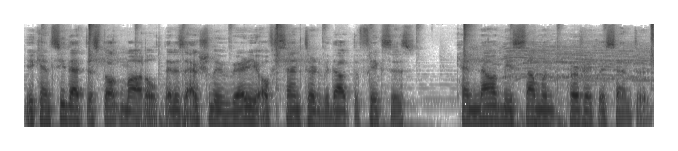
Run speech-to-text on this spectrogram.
you can see that this dog model that is actually very off-centered without the fixes can now be summoned perfectly centered.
